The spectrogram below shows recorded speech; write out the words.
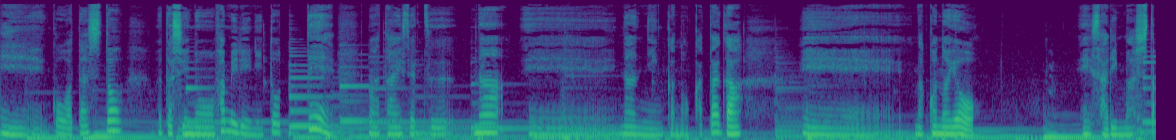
えー、こう私と私のファミリーにとって、まあ、大切な、えー、何人かの方が、えーまあ、この世を、えー、去りました。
